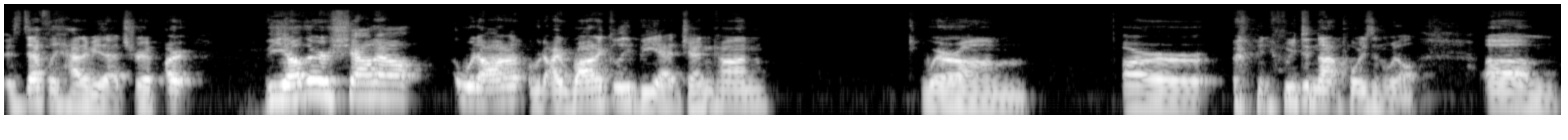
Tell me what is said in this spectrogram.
it's definitely had to be that trip. Or the other shout out would on would ironically be at Gen Con where um our we did not poison Will. Um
